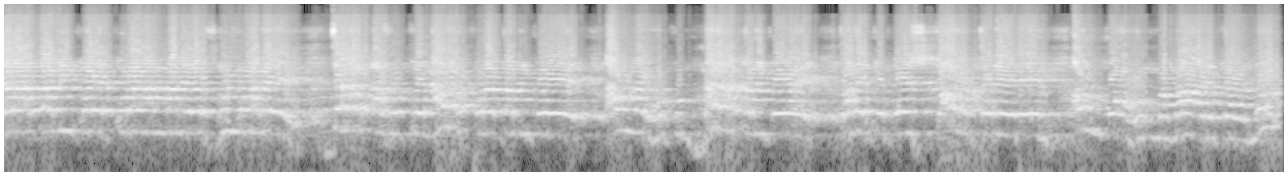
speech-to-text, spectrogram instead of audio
যারা দাবি করে কোরআন মানে রাসূল মানে যারা পাঁচত্ব নামাজ পড়ার দাবি করে, আল্লাহর হুকুম মানার দাবি করে, তাদেরকে পরিষ্কার জানিয়ে দিন, আল্লাহুম্মা মালিকাল মুলক।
